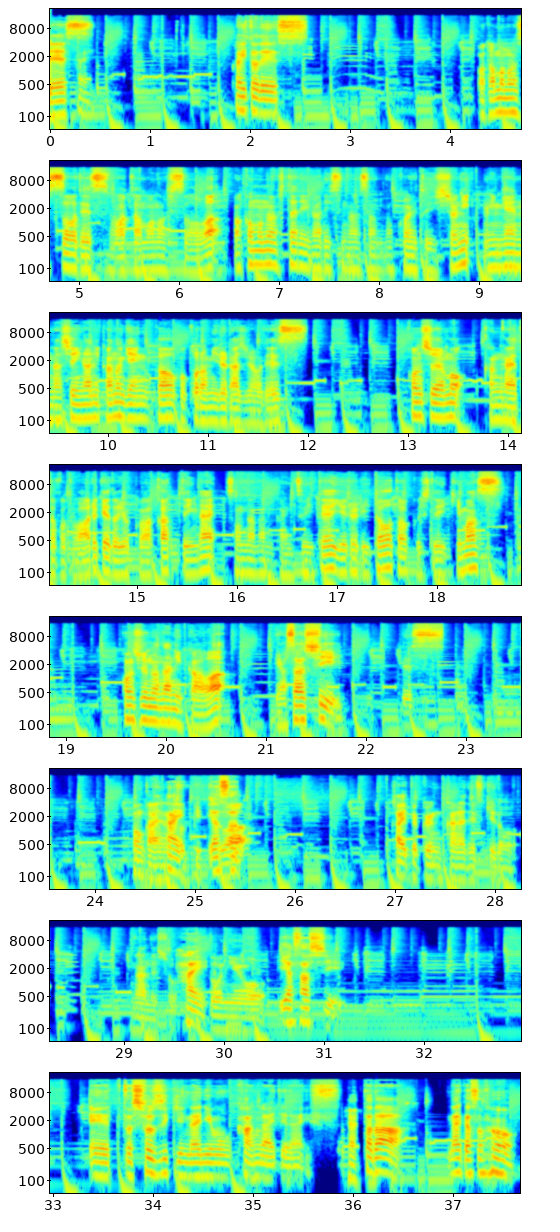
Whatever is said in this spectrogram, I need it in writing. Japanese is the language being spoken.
です、はいカイトです。若者思想です。若者思想は若者2人がリスナーさんの声と一緒に人間らしい何かの言語化を試みるラジオです。今週も考えたことはあるけどよくわかっていないそんな何かについてゆるりとトークしていきます。今週の何かは優しいです。今回のトピックは、はカイトくんからですけど、何でしょう、はい導入を。優しい。えーっと、正直何も考えてないです。ただ、なんかその、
